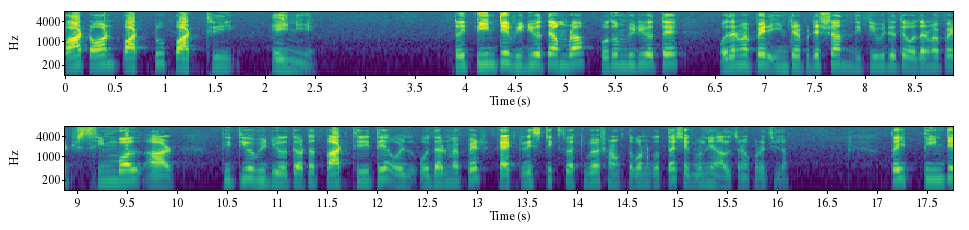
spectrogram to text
Part one part two part three এই নিয়ে। তো এই তিনটে ভিডিওতে আমরা প্রথম ভিডিওতে ওয়েদার ম্যাপের ইন্টারপ্রিটেশান দ্বিতীয় ভিডিওতে ওয়েদার ম্যাপের সিম্বল আর তৃতীয় ভিডিওতে অর্থাৎ পার্ট থ্রিতে ওয়েদার ম্যাপের ক্যারেক্টারিস্টিক্স বা কীভাবে শনাক্তকরণ করতে হয় সেগুলো নিয়ে আলোচনা করেছিলাম। তো এই তিনটে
